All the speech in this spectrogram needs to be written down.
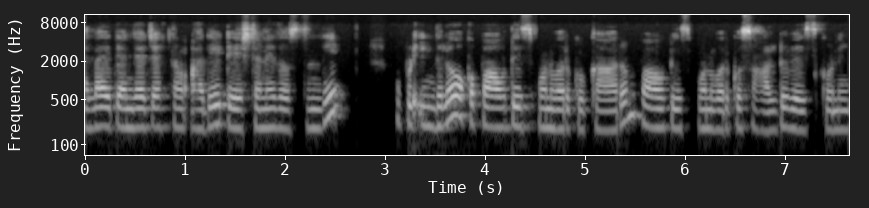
ఎలా అయితే ఎంజాయ్ చేస్తామో అదే టేస్ట్ అనేది వస్తుంది. ఇప్పుడు ఇందులో ఒక పావు టీ స్పూన్ వరకు కారం పావు టీ స్పూన్ వరకు సాల్ట్ వేసుకొని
